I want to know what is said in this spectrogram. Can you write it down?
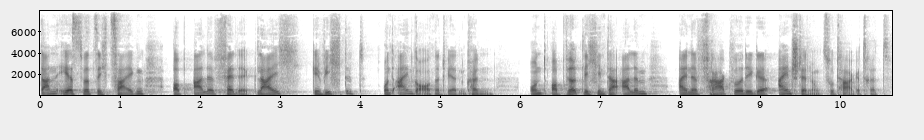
Dann erst wird sich zeigen, ob alle Fälle gleich gewichtet und eingeordnet werden können und ob wirklich hinter allem eine fragwürdige Einstellung zutage tritt.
